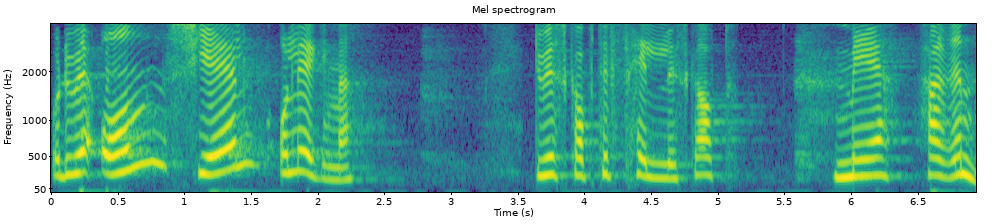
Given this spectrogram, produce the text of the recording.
og du er ånd, sjel og legeme. Du er skapt til fellesskap med Herren.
